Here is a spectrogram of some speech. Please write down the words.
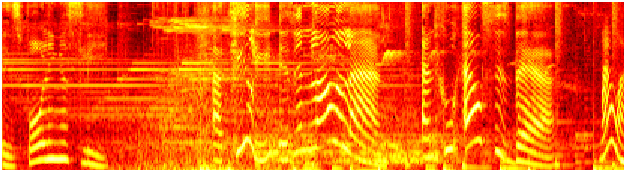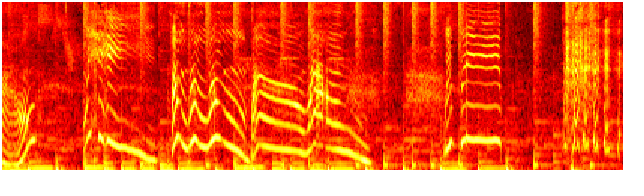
is falling asleep. Akili is in La La Land. And who else is there? Wow wow. Wee! Vroom vroom vroom! Wow wow! Weep weep!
